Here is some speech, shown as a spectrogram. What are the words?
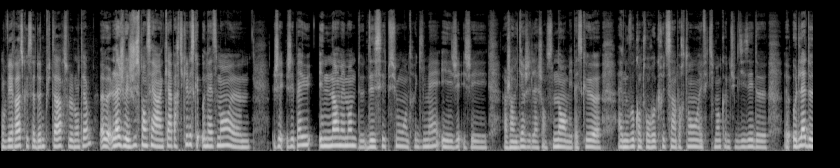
on verra ce que ça donne plus tard sur le long terme? Euh, Là, je vais juste penser à un cas particulier parce que honnêtement, j'ai pas eu énormément de déceptions entre guillemets et j'ai j'ai envie de dire j'ai de la chance. Non mais parce que euh, à nouveau quand on recrute c'est important effectivement comme tu le disais de euh, au-delà de,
